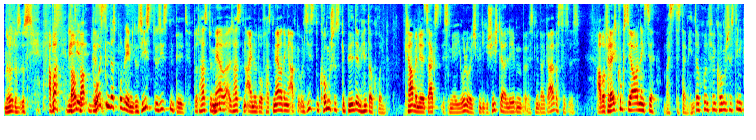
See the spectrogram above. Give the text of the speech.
Ne? Das ist. Aber wo, wo ist denn das Problem? Du siehst, du siehst ein Bild. Dort hast du mehrere, also hast ein Einodorf, hast mehrere Dinge abgegeben und siehst ein komisches Gebilde im Hintergrund. Klar, wenn du jetzt sagst, ist mir YOLO, ich will die Geschichte erleben, ist mir da egal, was das ist. Aber vielleicht guckst du ja auch und denkst dir, was ist das da im Hintergrund für ein komisches Ding?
